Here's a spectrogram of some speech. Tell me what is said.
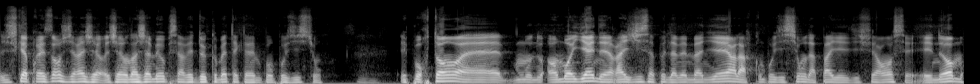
jusqu'à présent, je dirais, on n'a jamais observé deux comètes avec la même composition. Et pourtant, euh, en moyenne, elles réagissent un peu de la même manière. La composition n'a pas des différences énormes.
